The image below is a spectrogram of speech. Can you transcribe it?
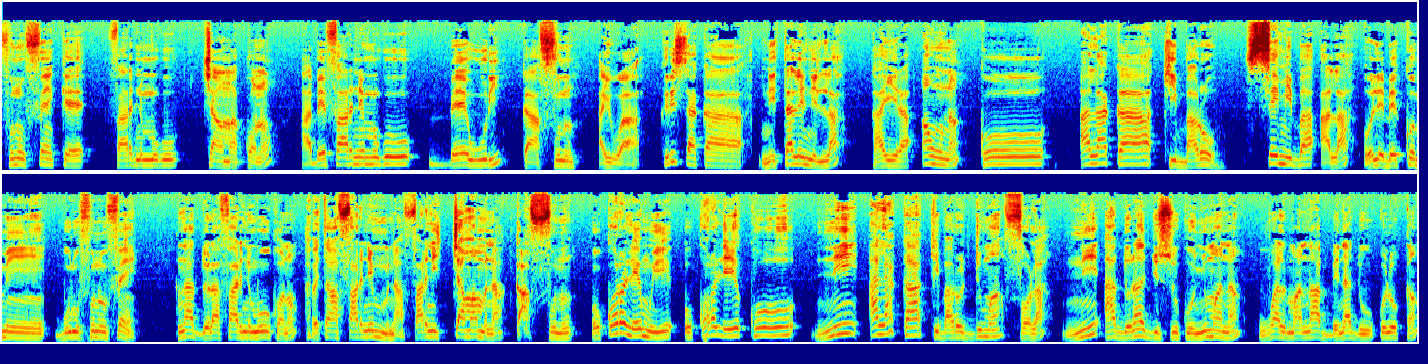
funufɛn kɛ farinimugu caman kɔnɔ a bɛ farinimugu bɛɛ wuri k'a funu ayiwa krista ka nitalen nin la k'a yira anw na ko ala ka kibaro se min b'a a la o le bɛ komi burufunufɛn n'a donna farinimugu kɔnɔ a bɛ taga farini mina farini caman mina k'a funu o kɔrɔ le ye mun ye o kɔrɔ le ye ko ni ala ka kibaro duman fɔla ni a donna dusukun ɲuman na walima n'a benna dugukolo kan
